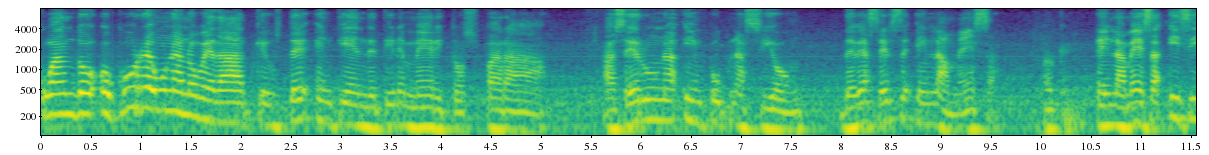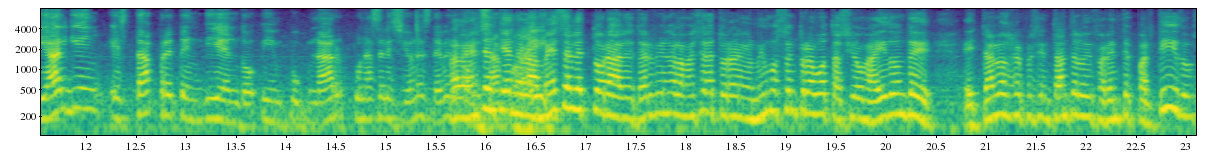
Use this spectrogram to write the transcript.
Cuando ocurre una novedad que usted entiende tiene méritos para hacer una impugnación, debe hacerse en la mesa. En la mesa. Y si alguien está pretendiendo impugnar unas elecciones, debe de la gente entiende, la mesa electoral, estar viendo la mesa electoral en el mismo centro de votación, ahí donde están los representantes de los diferentes partidos,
